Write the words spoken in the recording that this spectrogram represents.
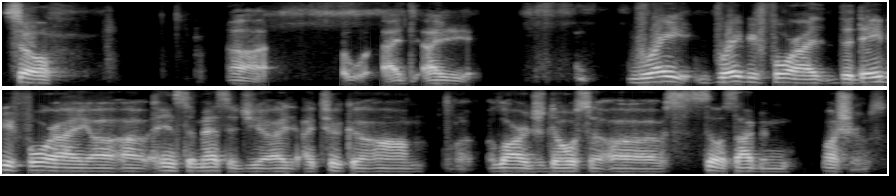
so uh, I, I right right before I the day before I uh, uh, instant message you, I, I took a, um, a large dose of uh, psilocybin mushrooms.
